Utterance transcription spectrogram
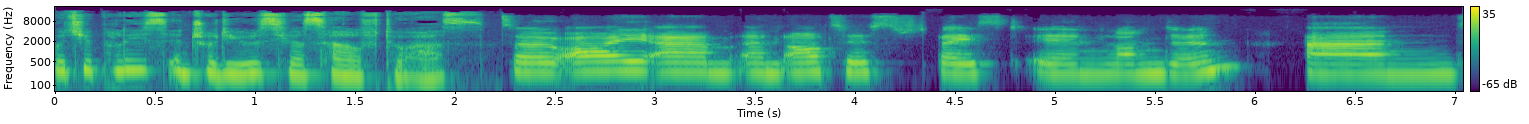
Could you please introduce yourself to us? So, I am an artist based in London, and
